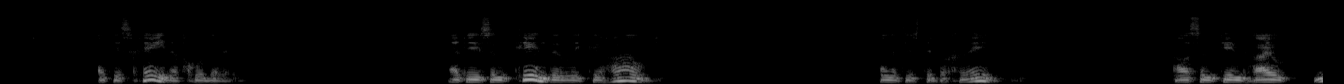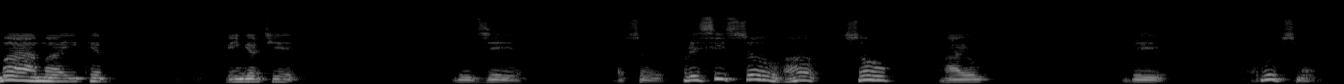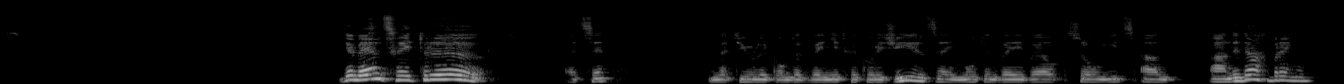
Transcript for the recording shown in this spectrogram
het is geen afgoderij. Het is een kinderlijke houding. En het is te begrijpen. Als een kind huilt, mama, ik heb vingertje doet zeer. Of zo. Precies zo, zo huilt de groepsmens. de mensheid treurt, etc. Natuurlijk, omdat wij niet gecorrigeerd zijn, moeten wij wel zoiets aan, aan de dag brengen.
